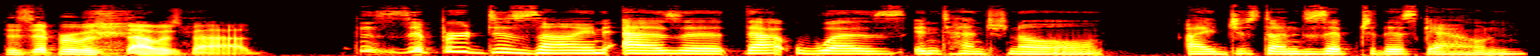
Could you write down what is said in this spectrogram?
The zipper was that was bad. The zipper design as a that was intentional. I just unzipped this gown.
